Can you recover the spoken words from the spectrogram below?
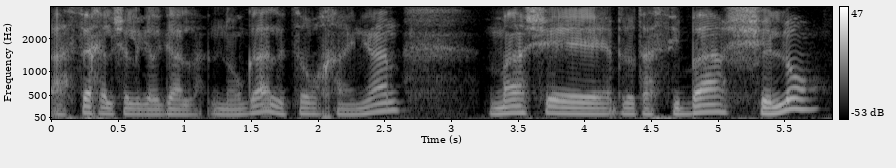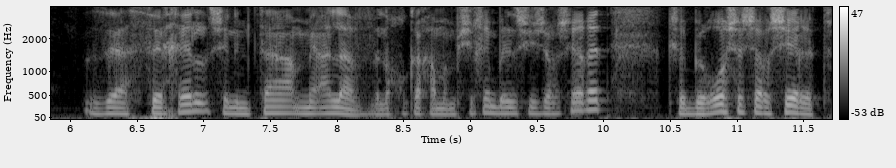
השכל של גלגל נוגה, לצורך העניין, מה ש... זאת הסיבה שלו זה השכל שנמצא מעליו, ואנחנו ככה ממשיכים באיזושהי שרשרת, כשבראש השרשרת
